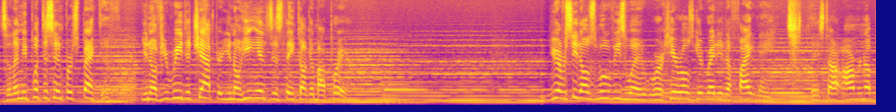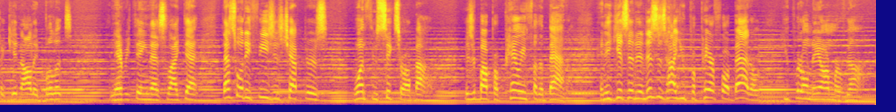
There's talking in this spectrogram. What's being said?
So let me put this in perspective. You know, if you read the chapter, you know, he ends this thing talking about prayer. You ever see those movies where, where heroes get ready to fight and they, they start arming up and getting all their bullets and everything that's like that? That's what Ephesians chapters 1 through 6 are about. It's about preparing for the battle. And he gets it in this is how you prepare for a battle you put on the armor of God.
